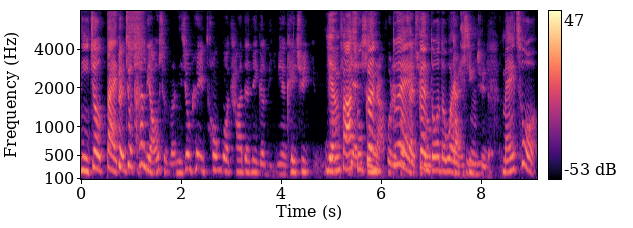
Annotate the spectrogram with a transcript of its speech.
你就带对，就他聊什么，你就可以通过他的那个里面，可以去研发出更对更多的问题。没错。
